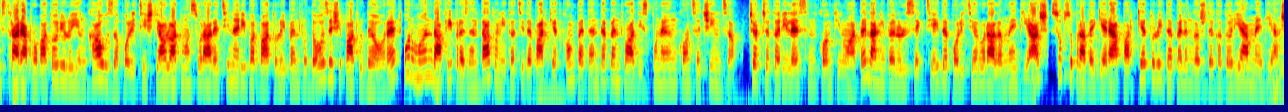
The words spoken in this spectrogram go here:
administrarea probatoriului în cauză, polițiștii au luat măsura reținerii bărbatului pentru 24 de ore, urmând a fi prezentat unității de parchet competente pentru a dispune în consecință. Cercetările sunt continuate la nivelul secției de poliție rurală Mediaș, sub supravegherea parchetului de pe lângă judecătoria Mediaș.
